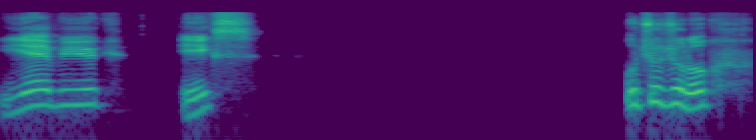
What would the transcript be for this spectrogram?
Y büyük, X uçuculuk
